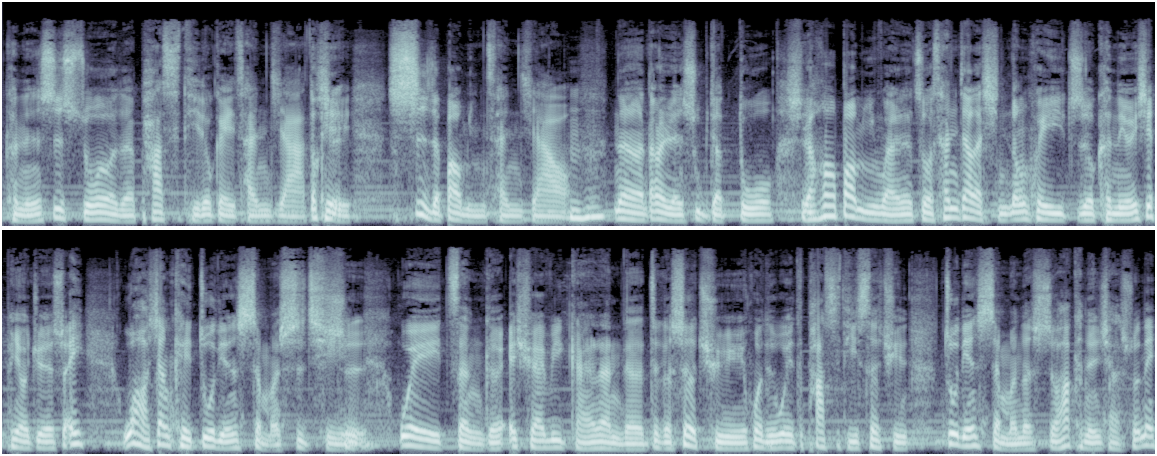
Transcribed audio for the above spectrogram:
可能是所有的帕斯提都可以参加，都可以试着报名参加哦。那当然人数比较多，然后报名完了之后，参加了行动会议之后，可能有一些朋友觉得说，哎，我好像可以做点什么事情，是为整个 HIV 感染的这个社群，或者为帕斯提社群做点什么的时候，他可能想说，那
